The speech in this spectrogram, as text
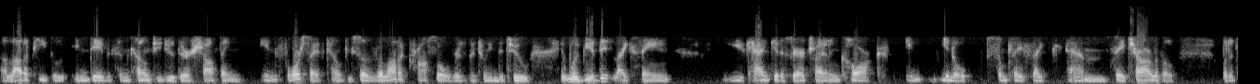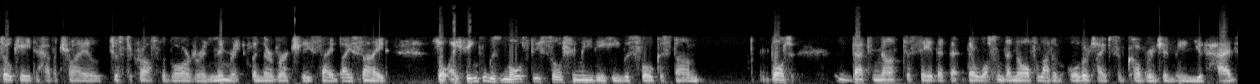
a lot of people in Davidson County do their shopping in Forsyth County, so there's a lot of crossovers between the two. It would be a bit like saying you can't get a fair trial in Cork, in you know someplace like um, say Charleville, but it's okay to have a trial just across the border in Limerick when they're virtually side by side. So I think it was mostly social media he was focused on, but that's not to say that, that there wasn't an awful lot of other types of coverage. I mean, you've had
